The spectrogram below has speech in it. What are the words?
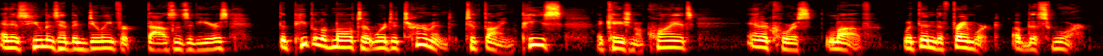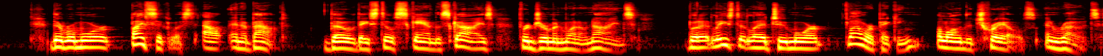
And as humans have been doing for thousands of years, the people of Malta were determined to find peace, occasional quiet, and of course, love within the framework of this war. There were more bicyclists out and about, though they still scanned the skies for German 109s, but at least it led to more flower picking along the trails and roads.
